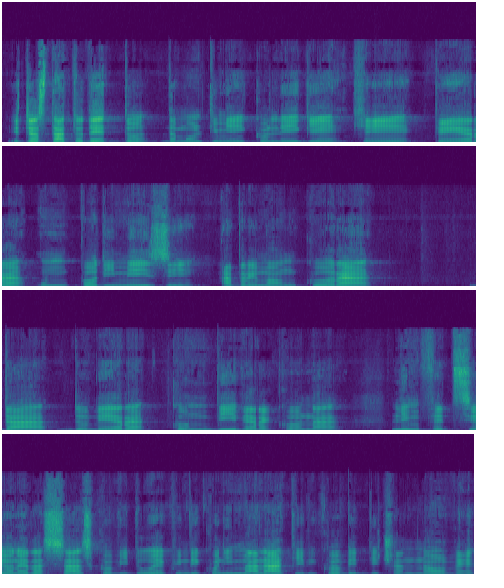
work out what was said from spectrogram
È già stato detto da molti miei colleghi che per un po' di mesi avremo ancora da dover convivere con l'infezione da SARS-CoV-2, quindi con i malati di Covid-19,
